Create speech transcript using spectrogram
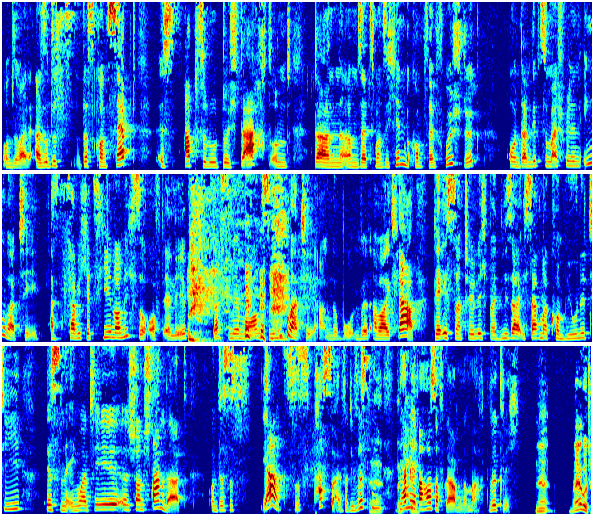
und so weiter. Also das, das Konzept ist absolut durchdacht und dann ähm, setzt man sich hin, bekommt sein Frühstück und dann gibt es zum Beispiel einen Ingwertee. Also das habe ich jetzt hier noch nicht so oft erlebt, dass mir morgens ein Ingwertee angeboten wird. Aber klar, der ist natürlich bei dieser, ich sag mal, Community, ist ein Ingwertee äh, schon Standard. Und das ist, ja, das ist, passt einfach. Die wissen, äh, okay. die haben ihre Hausaufgaben gemacht, wirklich. Ja. Na gut,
